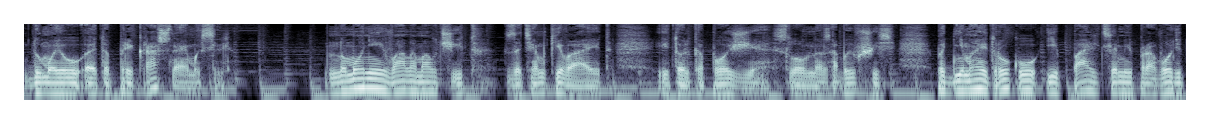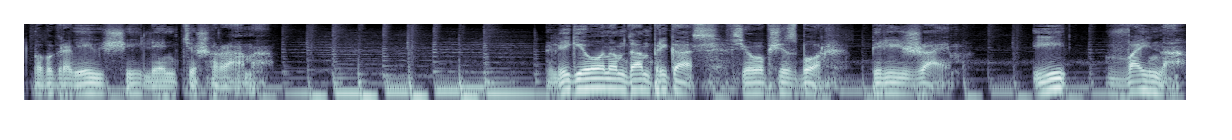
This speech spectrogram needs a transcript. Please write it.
Думаю, это прекрасная мысль». Но Мони Ивала молчит, затем кивает, и только позже, словно забывшись, поднимает руку и пальцами проводит по багровеющей ленте шрама. «Легионам дан приказ, всеобщий сбор. Переезжаем. И война».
